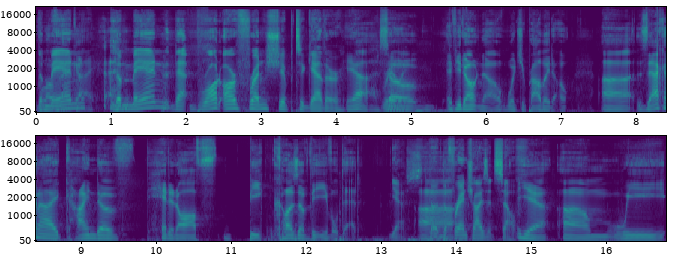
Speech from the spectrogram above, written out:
The Love man the man that brought our friendship together. yeah. So if you don't know, which you probably don't, uh, Zach and I kind of hit it off because of The Evil Dead. Yes. the, Uh, the franchise itself. Yeah. Um. We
